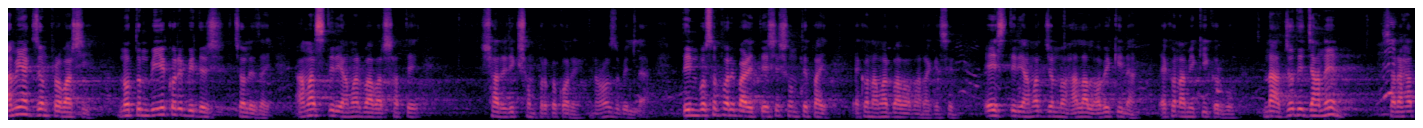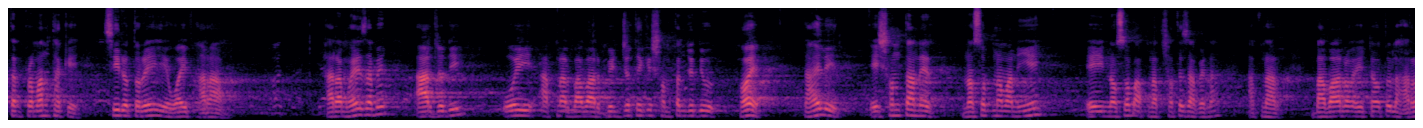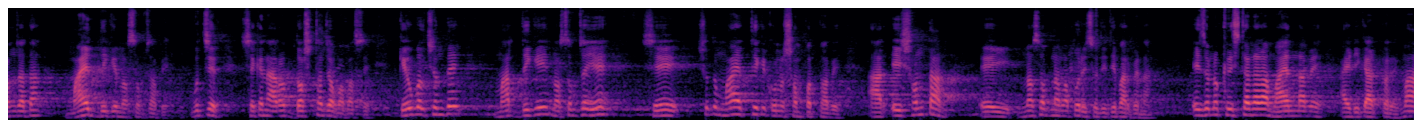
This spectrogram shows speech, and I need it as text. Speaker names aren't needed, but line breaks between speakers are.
আমি একজন প্রবাসী, নতুন বিয়ে করে বিদেশ চলে যাই। আমার স্ত্রী আমার বাবার সাথে শারীরিক সম্পর্ক করে নওয়াজবিল্লা তিন বছর পরে বাড়িতে এসে শুনতে পাই, এখন আমার বাবা মারা গেছেন। এই স্ত্রী আমার জন্য হালাল হবে কি না? এখন আমি কি করব? না, যদি জানেন সারাহাতান প্রমাণ থাকে, চিরতরে এ ওয়াইফ হারাম। হারাম হয়ে যাবে। আর যদি ওই আপনার বাবার বীর্য থেকে সন্তান যদি হয়, তাহলে এই সন্তানের নসবনামা নিয়ে এই নসব আপনার সাথে যাবে না। আপনার বাবারও এটাও তো হারামজাদা, মায়ের দিকে নসব যাবে। বুঝছেন? সেখানে আরও দশটা জবাব আছে। কেউ বলছেন যে, মার দিকে নসব যাইয়ে সে শুধু মায়ের থেকে কোনো সম্পদ পাবে আর এই সন্তান এই নসবনামা পরিচয় দিতে পারবে না। এই জন্য খ্রিস্টানেরা মায়ের নামে আইডি কার্ড করে। মা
